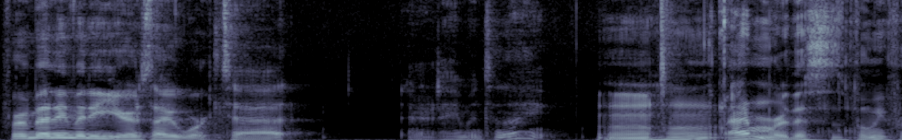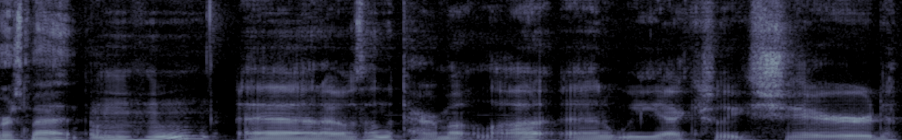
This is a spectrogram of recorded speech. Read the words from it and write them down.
for many many years I worked at Entertainment Tonight. Mm-hmm. I remember this is when we first met. Mm-hmm. And I was on the Paramount lot, and we actually shared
